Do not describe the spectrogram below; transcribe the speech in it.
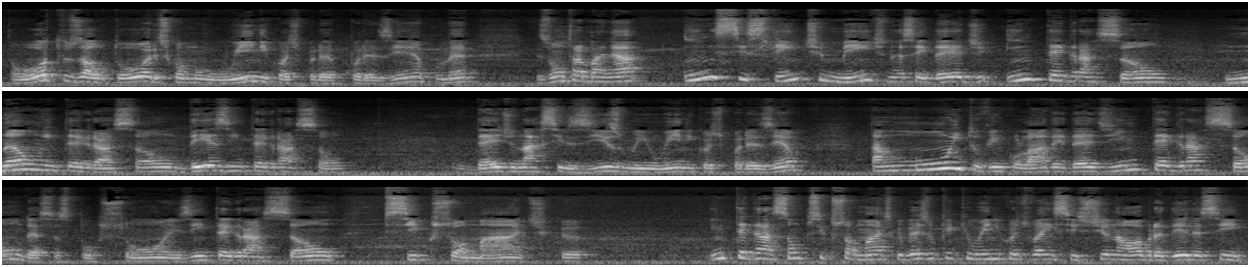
Então, outros autores, como o Winnicott, por exemplo, né, eles vão trabalhar insistentemente nessa ideia de integração, não integração, desintegração. A ideia de narcisismo em Winnicott, por exemplo, está muito vinculada à ideia de integração dessas pulsões, integração psicossomática, integração psicossomática. Veja o que, que o Winnicott vai insistir na obra dele, assim,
